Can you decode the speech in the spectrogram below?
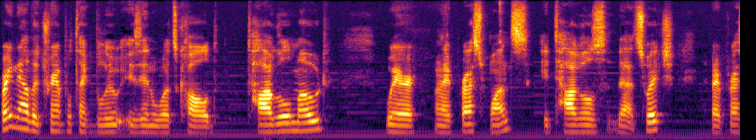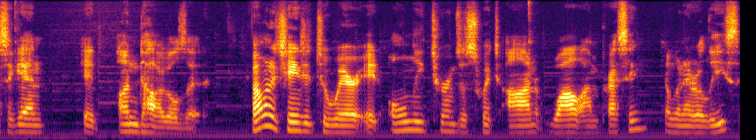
Right now, the TrampleTek Blue is in what's called toggle mode, where when I press once, it toggles that switch. If I press again, it untoggles it. If I want to change it to where it only turns a switch on while I'm pressing and when I release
